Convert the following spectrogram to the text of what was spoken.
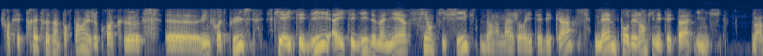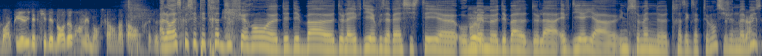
Je crois que c'est très très important et je crois que, euh, une fois de plus, ce qui a été dit a été dit de manière scientifique dans la majorité des cas, même pour des gens qui n'étaient pas initiés. Bah, bon, et puis il y a eu des petits débordements, mais bon, ça, on ne va pas rentrer dedans. Alors, est-ce que c'était très différent euh, des débats euh, de la FDA Vous avez assisté euh, au même débat de la FDA il y a une semaine très exactement, si je ne m'abuse.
